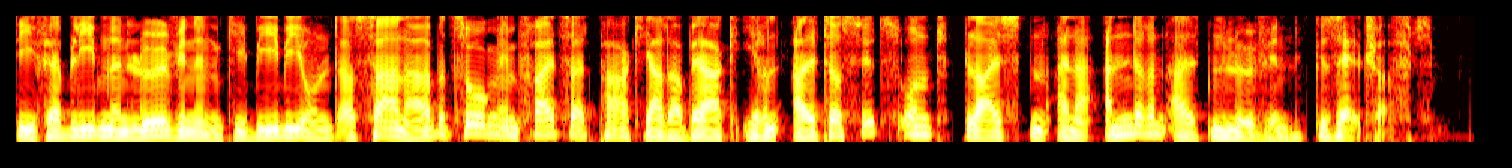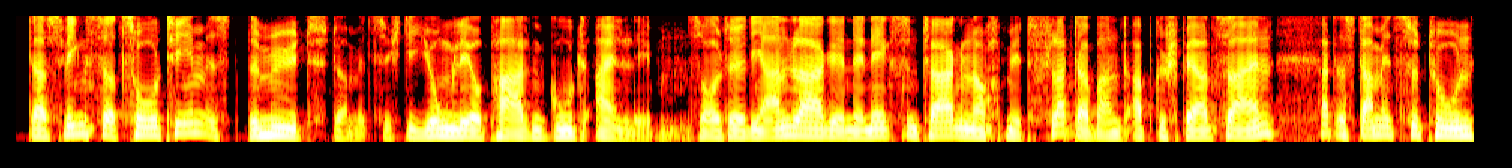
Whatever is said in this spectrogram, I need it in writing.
Die verbliebenen Löwinnen Kibibi und Asana bezogen im Freizeitpark Jaderberg ihren Alterssitz und leisten einer anderen alten Löwin Gesellschaft. Das Wingster Zoo-Team ist bemüht, damit sich die jungen Leoparden gut einleben. Sollte die Anlage in den nächsten Tagen noch mit Flatterband abgesperrt sein, hat es damit zu tun,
